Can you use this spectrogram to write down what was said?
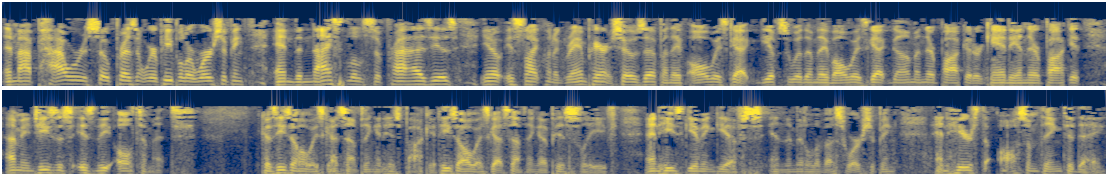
and my power is so present where people are worshiping. And the nice little surprise is, you know, it's like when a grandparent shows up and they've always got gifts with them. They've always got got gum in their pocket or candy in their pocket. I mean, Jesus is the ultimate. Because he's always got something in his pocket. He's always got something up his sleeve. And he's giving gifts in the middle of us worshiping. And here's the awesome thing today.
